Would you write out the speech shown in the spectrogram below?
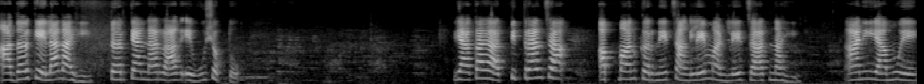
आदर केला नाही तर त्यांना राग येऊ शकतो. या काळात पित्रांचा अपमान करणे चांगले मानले जात नाही. आणि यामुळे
